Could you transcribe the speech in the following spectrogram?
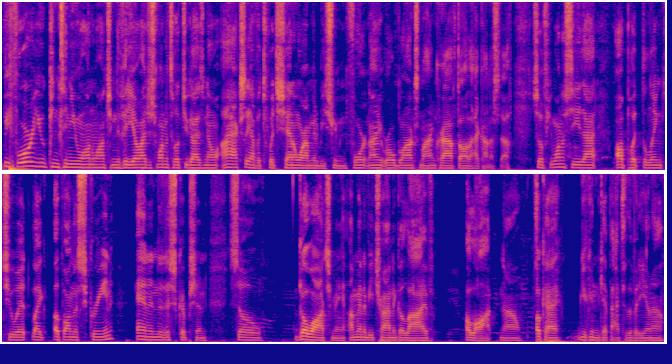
Before you continue on watching the video, I just wanted to let you guys know I actually have a Twitch channel where I'm going to be streaming Fortnite, Roblox, Minecraft, all that kind of stuff. So if you want to see that, I'll put the link to it like up on the screen and in the description. So go watch me. I'm going to be trying to go live a lot now. Okay, you can get back to the video now.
